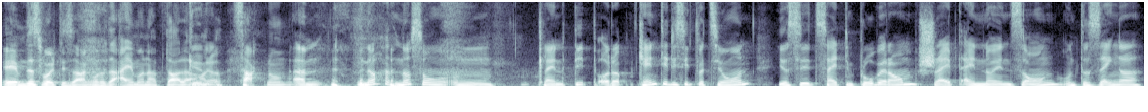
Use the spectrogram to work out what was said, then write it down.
eben, das wollte ich sagen. Oder der Ayman Abdallah. Genau. Zack, nochmal. ähm, noch, noch so ein kleiner Tipp. Oder kennt ihr die Situation, ihr seid im Proberaum, schreibt einen neuen Song und der Sänger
